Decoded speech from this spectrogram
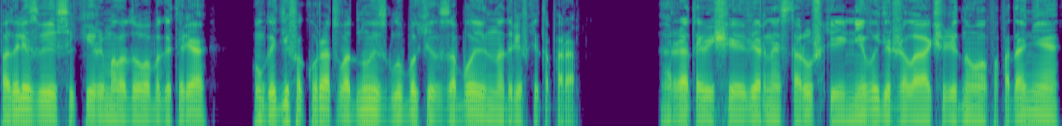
под лезвие секиры молодого богатыря, угодив аккурат в одну из глубоких забоин на древке топора. Ратовищая верной старушки не выдержала очередного попадания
